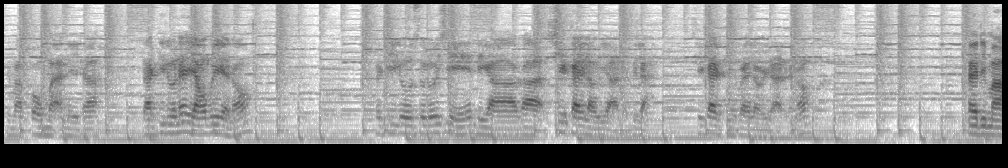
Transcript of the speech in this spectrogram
ဒီမှာပုံမှန်အနေထားဒါကီလိုနဲ့ရောင်းပေးတယ်နော်တစ်ကီလိုဆိုလို့ရှိရင်ဒီဟာက10ကိုက်လောက်ရတယ်ဒီလား10ကိုက်9ကိုက်လောက်ရတယ်နော်အဲ့ဒီမှာ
